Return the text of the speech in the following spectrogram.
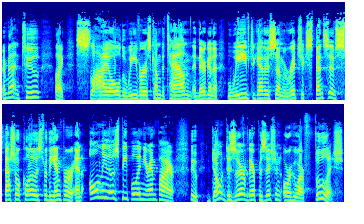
Remember that? And two, like, sly old weavers come to town and they're going to weave together some rich, expensive, special clothes for the emperor. And only those people in your empire who don't deserve their position or who are foolish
